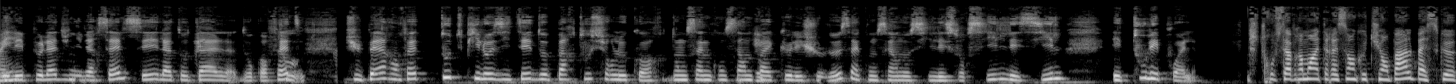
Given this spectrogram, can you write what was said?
et les pelades universelles, c'est la totale. Donc en fait, tu perds en fait toute pilosité de partout sur le corps. Donc ça ne concerne pas que les cheveux, ça concerne aussi les sourcils, les cils et tous les poils je trouve ça vraiment intéressant que tu en parles parce que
